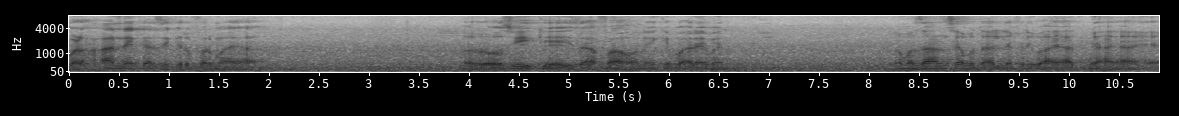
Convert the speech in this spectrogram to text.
बढ़ाने का ज़िक्र फरमाया। रोज़ी के इजाफ़ा होने के बारे में रमज़ान से मुतक़ रिवायात में आया है।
